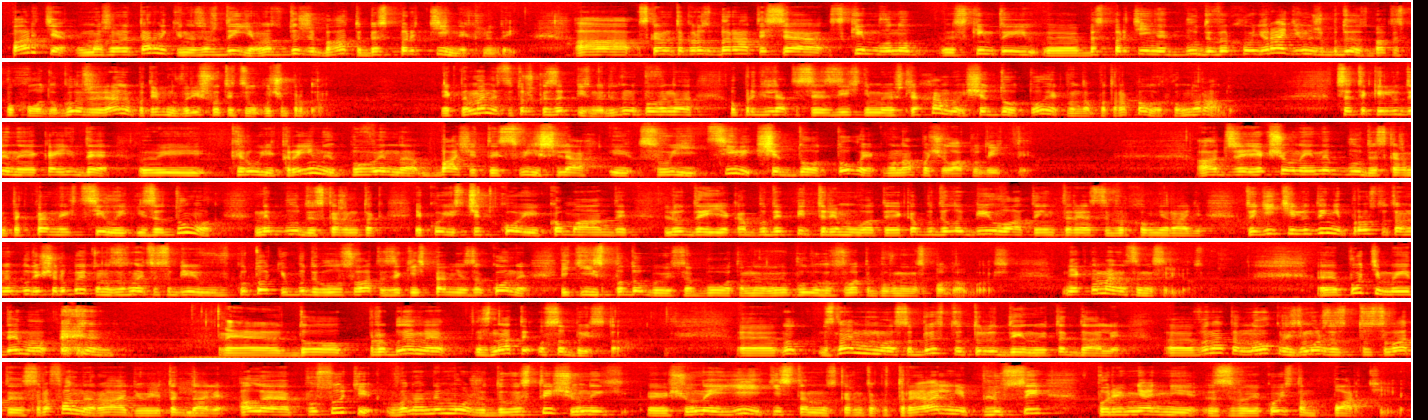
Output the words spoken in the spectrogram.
Партія мажоритарників не завжди є. У нас дуже багато безпартійних людей. А скажімо так, розбиратися, з ким воно з ким той е, безпартійник буде в Верховній Раді, він вже буде розбиратись по ходу, коли вже реально потрібно вирішувати цілу кучу проблем. Як на мене, це трошки запізно. Людина повинна оприділятися з їхніми шляхами ще до того, як вона потрапила в Верховну Раду. Все-таки людина, яка йде і керує країною, повинна бачити свій шлях і свої цілі ще до того, як вона почала туди йти. Адже якщо в неї не буде, скажімо так, певних цілей і задумок, не буде, скажімо так, якоїсь чіткої команди людей, яка буде підтримувати, яка буде лобіювати інтереси в Верховній Раді, тоді тій людині просто там не буде що робити, вона загнеться собі в куток і буде голосувати за якісь певні закони, які їй сподобаються, або там не буде голосувати, бо вони не сподобались. Як на мене, це не серйозно. Е, Потім ми йдемо е, до проблеми знати особисто. Е, ну, знаємо ми особисто ту людину і так далі. Е, вона там на окрузі може застосувати сарафанне радіо і так далі. Але по суті вона не може довести, що в, них, е, що в неї є якісь там, скажімо так, от реальні плюси в порівнянні з якоюсь там партією.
